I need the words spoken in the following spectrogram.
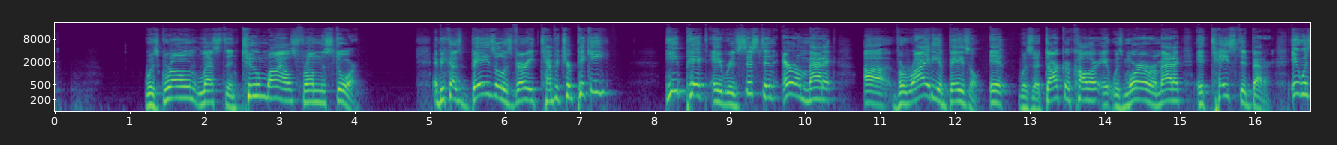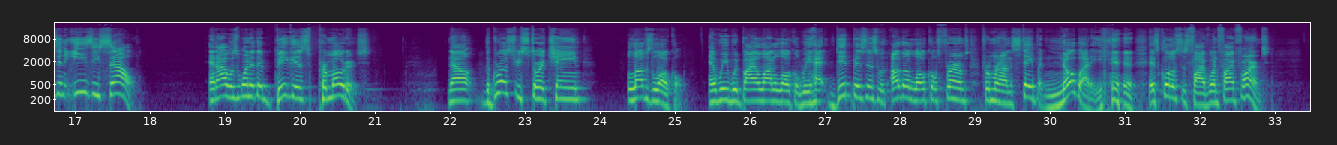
was grown less than two miles from the store. And because basil is very temperature picky, he picked a resistant aromatic uh, variety of basil. It was a darker color, it was more aromatic, it tasted better. It was an easy sell. And I was one of their biggest promoters. Now, the grocery store chain loves local and we would buy a lot of local. We had, did business with other local firms from around the state, but nobody as close as 515 Farms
